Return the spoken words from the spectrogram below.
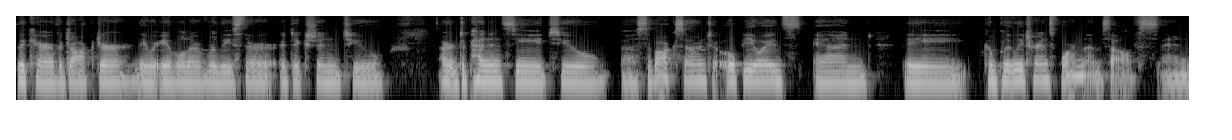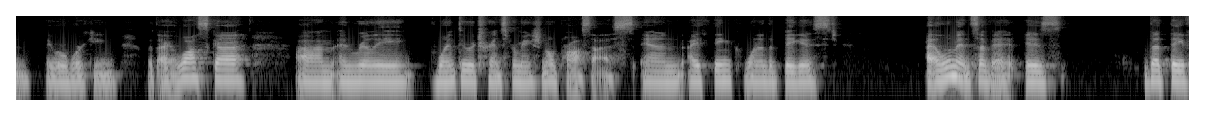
the care of a doctor. They were able to release their addiction to or dependency to uh, suboxone to opioids and they completely transformed themselves and they were working with ayahuasca um, and really went through a transformational process. And I think one of the biggest elements of it is that they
